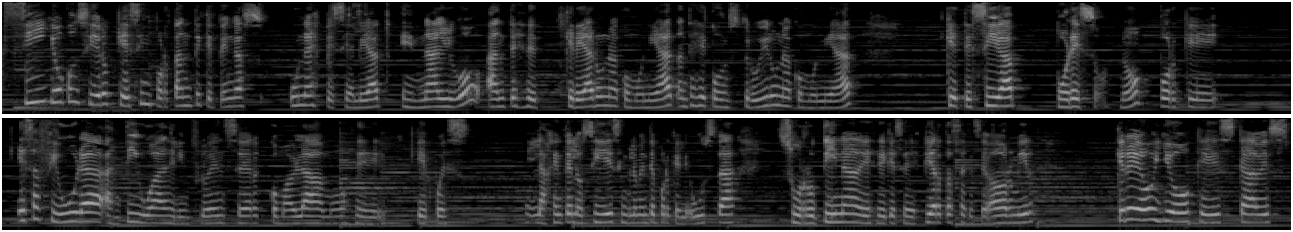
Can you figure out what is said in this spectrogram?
sí yo considero que es importante que tengas una especialidad en algo antes de crear una comunidad, antes de construir una comunidad que te siga por eso, ¿no? Porque esa figura antigua del influencer, como hablábamos, de que pues la gente lo sigue simplemente porque le gusta su rutina desde que se despierta hasta que se va a dormir, creo yo que es cada vez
